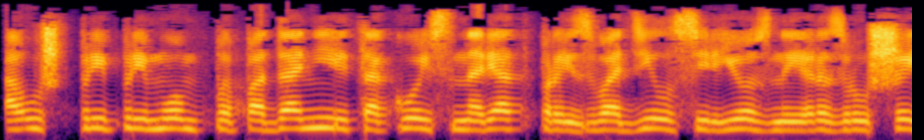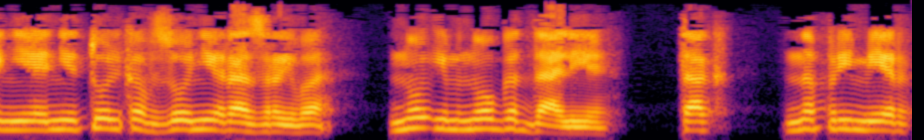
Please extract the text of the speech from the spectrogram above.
А уж при прямом попадании такой снаряд производил серьезные разрушения не только в зоне разрыва, но и много далее. Так, например,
